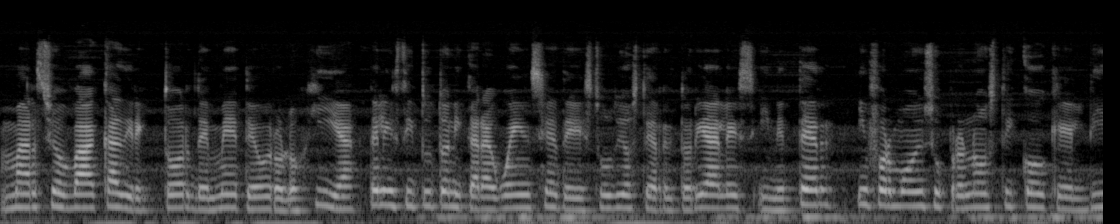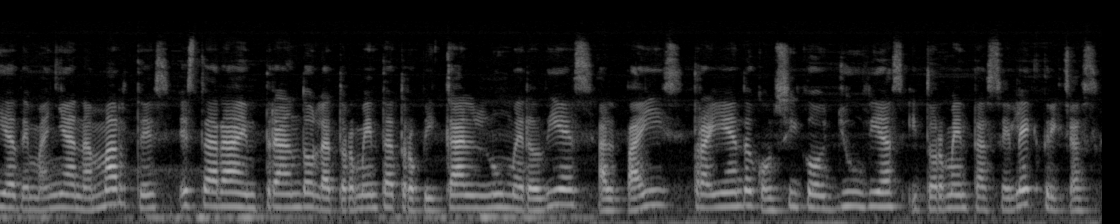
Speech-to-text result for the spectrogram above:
Marcio Vaca, director de meteorología del Instituto Nicaragüense de Estudios Territoriales INETER, informó en su pronóstico que el día de mañana martes estará entrando la tormenta tropical número 10 al país, trayendo consigo lluvias y tormentas eléctricas.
